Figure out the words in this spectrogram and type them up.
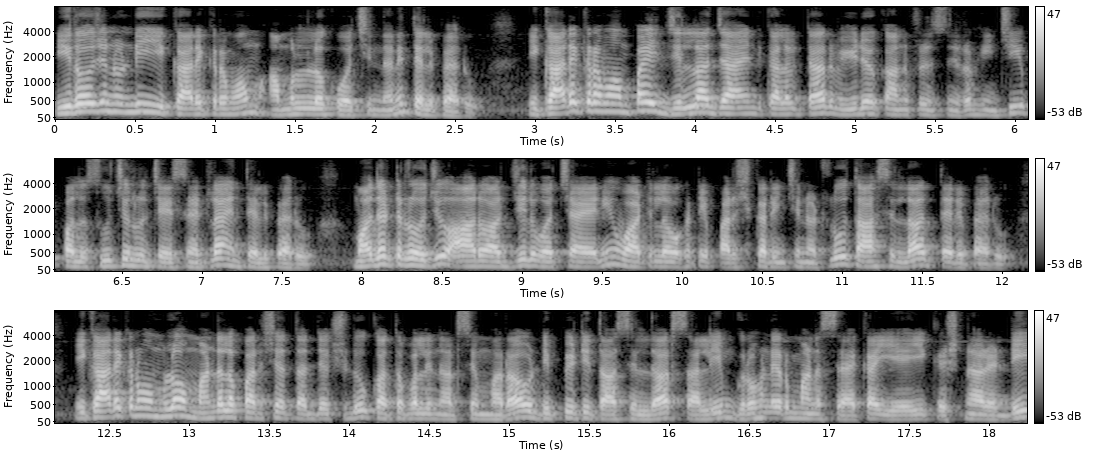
ఈ రోజు నుండి ఈ కార్యక్రమం అమలులోకి వచ్చిందని తెలిపారు. ఈ కార్యక్రమంపై జిల్లా జాయింట్ కలెక్టర్ వీడియో కాన్ఫరెన్స్ నిర్వహించి పలు సూచనలు చేసినట్లు ఆయన తెలిపారు. మొదటి రోజు ఆరు అర్జీలు వచ్చాయని వాటిలో ఒకటి పరిష్కరించినట్లు తహసీల్దార్ తెలిపారు. ఈ కార్యక్రమంలో మండల పరిషత్ అధ్యక్షుడు కొత్తపల్లి నరసింహారావు డిప్యూటీ తహసీల్దార్ సలీం గృహ నిర్మాణ శాఖ ఏఈ కృష్ణారెడ్డి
